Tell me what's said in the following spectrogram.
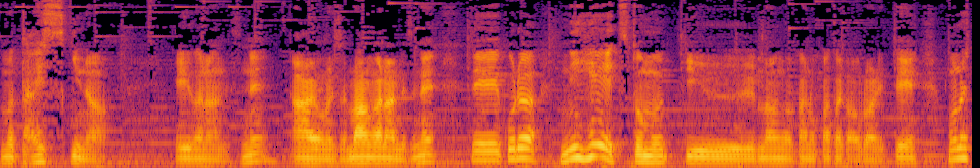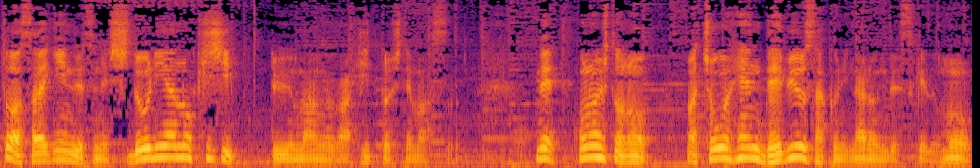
まあ大好きな映画なんですね。あ、ごめんなさい、漫画なんですね。で、これは二平勉っていう漫画家の方がおられて、この人は最近ですね、シドリアの騎士という漫画がヒットしてます。で、この人の、まあ、長編デビュー作になるんですけども、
